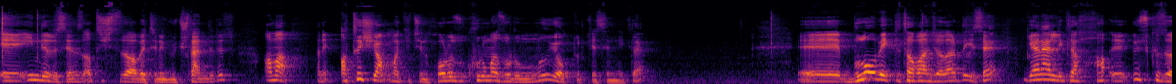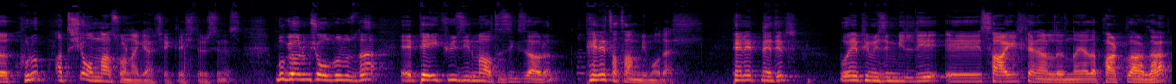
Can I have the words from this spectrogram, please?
e, indirirseniz atış isabetini güçlendirir. Ama hani atış yapmak için horozu kurma zorunluluğu yoktur kesinlikle. E, blowback'li tabancalarda ise genellikle e, üst kızağı kurup atışı ondan sonra gerçekleştirirsiniz. Bu görmüş olduğunuzda e, P226 Zigzauer'ın pelet atan bir model. Pelet nedir? Bu hepimizin bildiği e, sahil kenarlarında ya da parklarda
